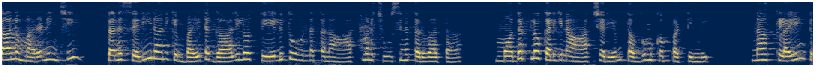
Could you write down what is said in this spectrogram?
తాను మరణించి తన శరీరానికి బయట గాలిలో తేలుతూ ఉన్న తన ఆత్మను చూసిన తరువాత మొదట్లో కలిగిన ఆశ్చర్యం తగ్గుముఖం పట్టింది. నా క్లయింట్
